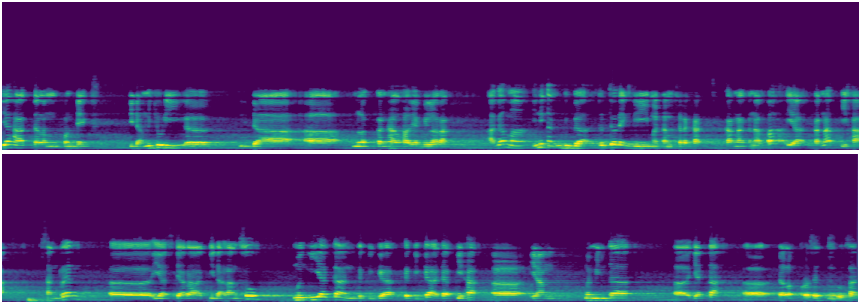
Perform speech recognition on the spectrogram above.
jahat dalam konteks tidak mencuri uh, tidak uh, melakukan hal-hal yang dilarang agama ini kan juga tercoreng di mata masyarakat. Karena kenapa? Ya karena pihak pesantren uh, ya secara tidak langsung mengiyakan ketika ketika ada pihak uh, yang meminta uh, jatah uh, dalam proses pengurusan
